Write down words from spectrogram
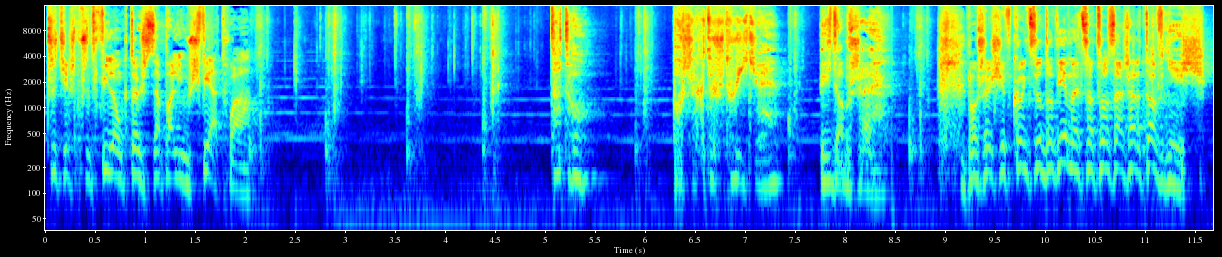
Przecież przed chwilą ktoś zapalił światła. Boże, ktoś tu idzie. I dobrze. Może się w końcu dowiemy, co to za żartowniś.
